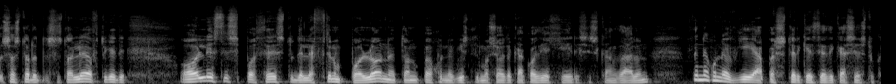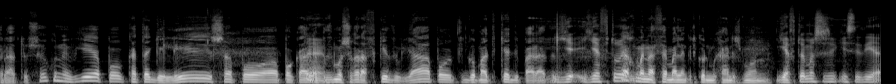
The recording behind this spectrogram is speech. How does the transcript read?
Σας το, σας το λέω αυτό γιατί όλες τις υποθέσεις των τελευταίων πολλών ετών που έχουν βγει στη δημοσιότητα κακοδιαχείρισης σκανδάλων δεν έχουν βγει από εσωτερικές διαδικασίες του κράτους. Έχουν βγει από καταγγελίες, από, από, ναι. δημοσιογραφική δουλειά, από την κομματική αντιπαράθεση. Γι, αυτό Έχουμε ένα θέμα ελεγκτικών μηχανισμών. Γι' αυτό είμαστε και στη διά,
